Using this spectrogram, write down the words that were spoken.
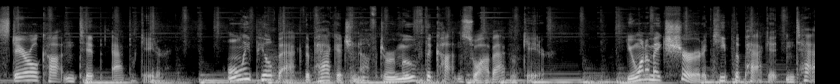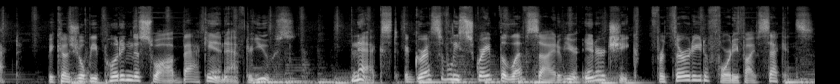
Sterile Cotton Tip Applicator. Only peel back the package enough to remove the cotton swab applicator. You want to make sure to keep the packet intact because you'll be putting the swab back in after use. Next, aggressively scrape the left side of your inner cheek for 30 to 45 seconds.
